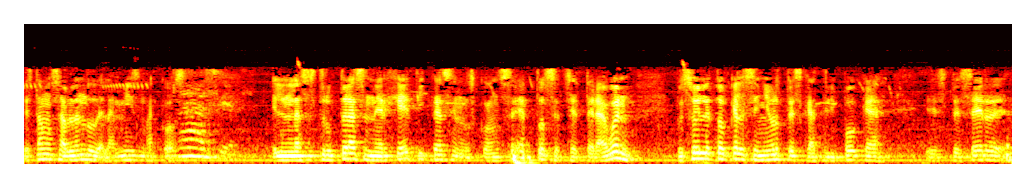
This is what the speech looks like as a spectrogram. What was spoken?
estamos hablando de la misma cosa. En las estructuras energéticas, en los conceptos, etcétera. Bueno, pues hoy le toca al señor Tezcatlipoca este, ser,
